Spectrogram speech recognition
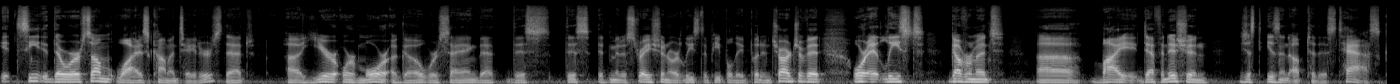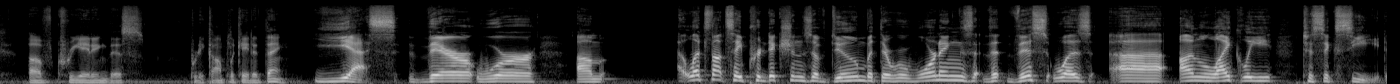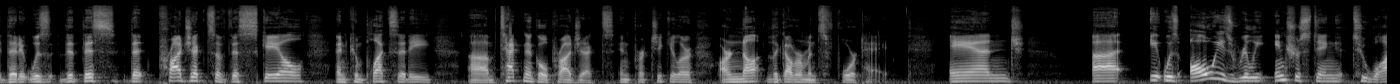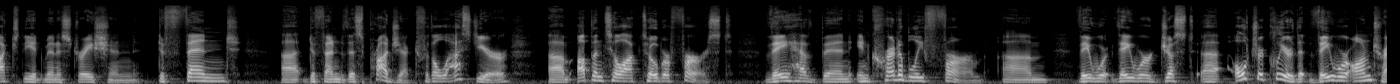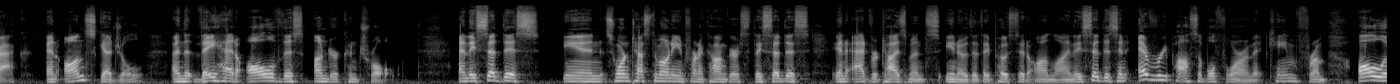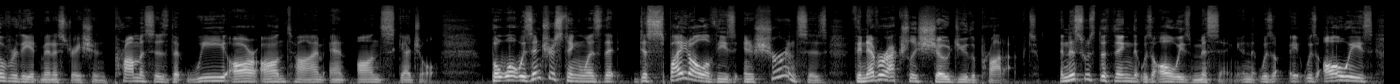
it seemed there were some wise commentators that a year or more ago were saying that this this administration or at least the people they put in charge of it or at least government uh, by definition just isn't up to this task of creating this pretty complicated thing. Yes. There were um, let's not say predictions of doom, but there were warnings that this was uh, unlikely to succeed. That it was that this that projects of this scale and complexity, um, technical projects in particular, are not the government's forte, and. Uh, it was always really interesting to watch the administration defend uh, defend this project. For the last year, um, up until October 1st, they have been incredibly firm. Um, they were they were just uh, ultra clear that they were on track and on schedule, and that they had all of this under control. And they said this in sworn testimony in front of Congress. They said this in advertisements, you know, that they posted online. They said this in every possible forum. It came from all over the administration. Promises that we are on time and on schedule. But what was interesting was that despite all of these assurances, they never actually showed you the product. And this was the thing that was always missing. And it was, it was always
